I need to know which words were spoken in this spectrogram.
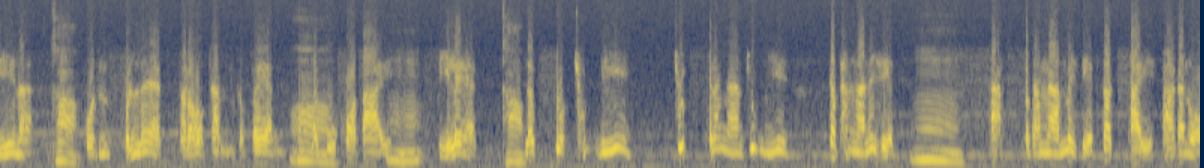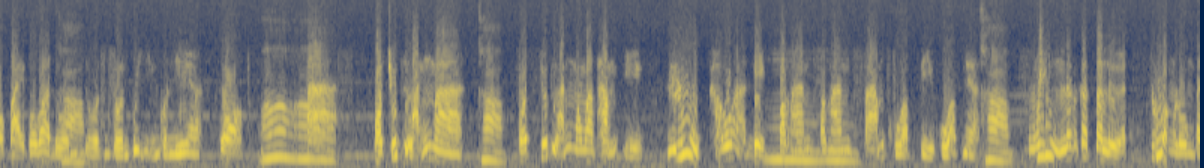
นี้นะครับคนคนแรกทะเลาะกันกับแฟนอ่าแล้วผูกคอตายอืมฮึปีแรกครับแล้วพวกชุดนี้ชุดพนักงานชุดนี้ก็ทำงานไม่เสร็จ อืมอะก็ทำงานไม่เสร็จก็ไปพากันออกไปเพราะว่าโดนครับโดนโดนผู้หญิงคนนี้หลอกอ๋ออ๋ออ่า พอชุดหลังมาครับ พอชุดหลังมามาทำอีก ลูกเขาอะเด็กอืมประมาณประมาณสามขวบสี่ขวบเนี่ย ครับวิ่งแล้วก็เตลิดร่วงลงไป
